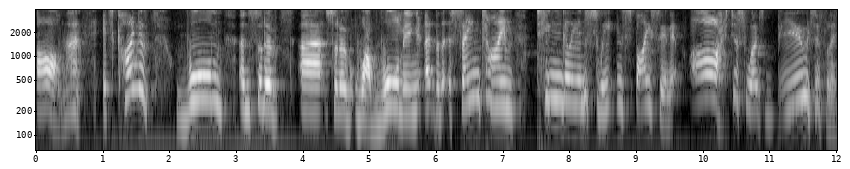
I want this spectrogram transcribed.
oh man, it's kind of warm and sort of, uh, sort of, well, warming, uh, but at the same time, tingly and sweet and spicy, and it Oh, it just works beautifully.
